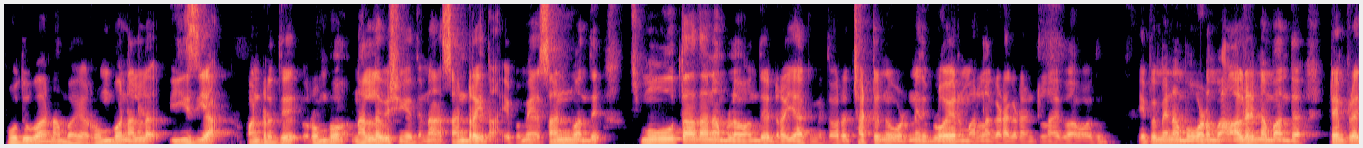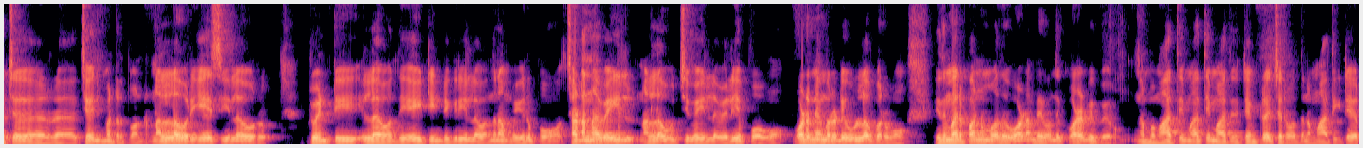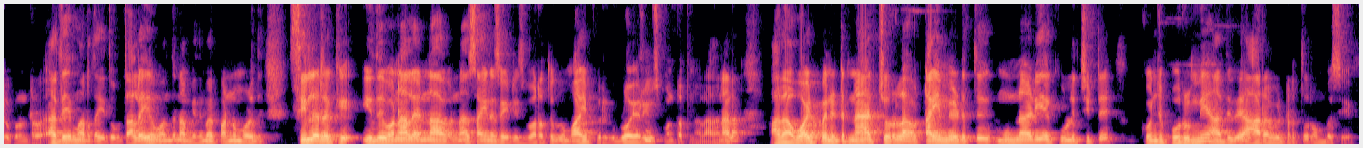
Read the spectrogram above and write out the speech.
பொதுவாக நம்ம ரொம்ப நல்ல ஈஸியாக பண்ணுறது ரொம்ப நல்ல விஷயம் எதுனா சன்ட்ரை தான். எப்போவுமே சன் வந்து ஸ்மூத்தாக தான் நம்மளை வந்து ட்ரை ஆக்குமே தவிர சட்டுன்னு உடனே இது ப்ளோயர் மாதிரிலாம் கடகடன்ட்டுலாம் எதுவும் ஆகாது எப்பவுமே நம்ம உடம்பு ஆல்ரெடி நம்ம அந்த டெம்பரேச்சர் சேஞ்ச் பண்ணுறது பண்ணுறோம் நல்ல ஒரு ஏசியில் ஒரு டுவெண்ட்டி இல்லை வந்து எயிட்டீன் டிகிரியில் வந்து நம்ம இருப்போம். சடனாக வெயில் நல்ல உச்சி வெயிலில் வெளியே போவோம். உடனே மறுபடியும் உள்ளே வருவோம். இது மாதிரி பண்ணும்போது உடம்பே வந்து குழம்பி போயிடும் நம்ம மாற்றி மாற்றி மாற்றி டெம்பரேச்சர் வந்து நம்ம மாற்றிக்கிட்டே இருக்கணுன்ற அதே மாதிரி தான் இது தலையும் வந்து நம்ம இது மாதிரி பண்ணும்பொழுது சிலருக்கு இதுவனால என்ன ஆகும்னா சைனசைட்டிஸ் வரதுக்கும் வாய்ப்பு இருக்குது ப்ளோயர் யூஸ் பண்ணுறதுனால அதனால் அதை அவாய்ட் பண்ணிவிட்டு நேச்சுரலாக டைம் எடுத்து முன்னாடியே குளிச்சுட்டு கொஞ்சம் பொறுமையாக அதுவே ஆற விடுறது ரொம்ப சேஃப்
